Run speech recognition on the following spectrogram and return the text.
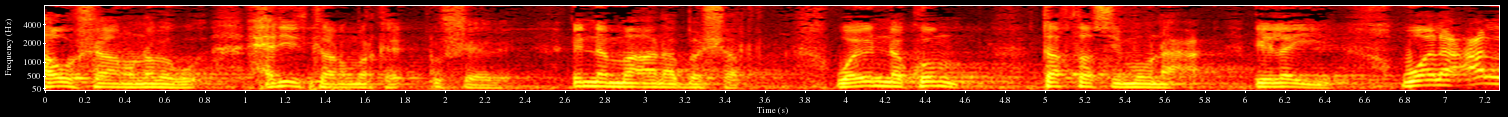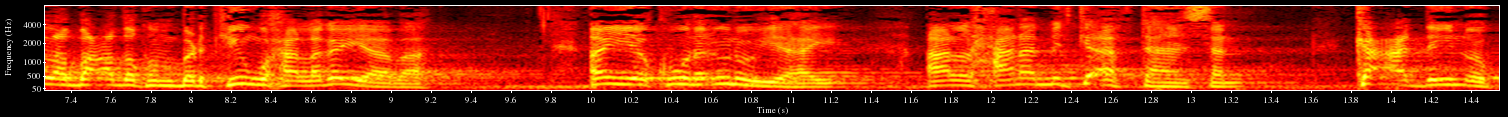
Hawshaanu nabigu xadiidkaanu marka u sheegay inama ana bashar wainakum takhtasimuuna ilay. Walacalla bacdakum barhkiin waxaa laga yaabaa an yakuuna inuu yahay alxana mid ka aftahansan ka caddayn og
